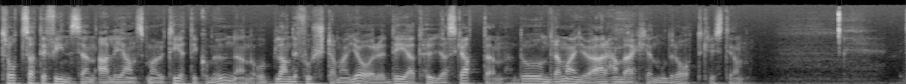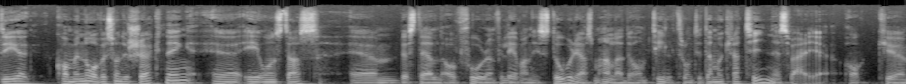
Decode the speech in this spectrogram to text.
trots att det finns en alliansmajoritet i kommunen och bland det första man gör det är att höja skatten. Då undrar man ju, är han verkligen moderat, Christian? Det kom en Novusundersökning eh, i onsdags Eh, beställd av Forum för levande historia som handlade om tilltron till demokratin i Sverige. Och eh,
